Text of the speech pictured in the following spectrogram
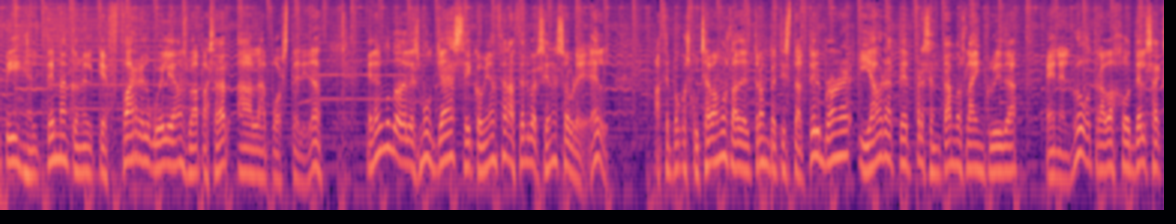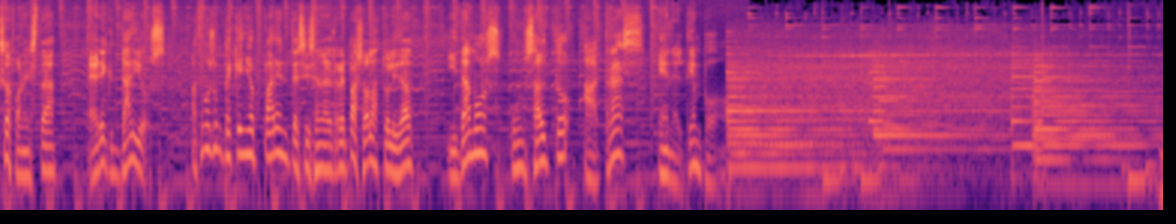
El tema con el que Pharrell Williams va a pasar a la posteridad. En el mundo del smooth jazz se comienzan a hacer versiones sobre él. Hace poco escuchábamos la del trompetista Till Bronner y ahora te presentamos la incluida en el nuevo trabajo del saxofonista Eric Darius. Hacemos un pequeño paréntesis en el repaso a la actualidad y damos un salto atrás en el tiempo.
